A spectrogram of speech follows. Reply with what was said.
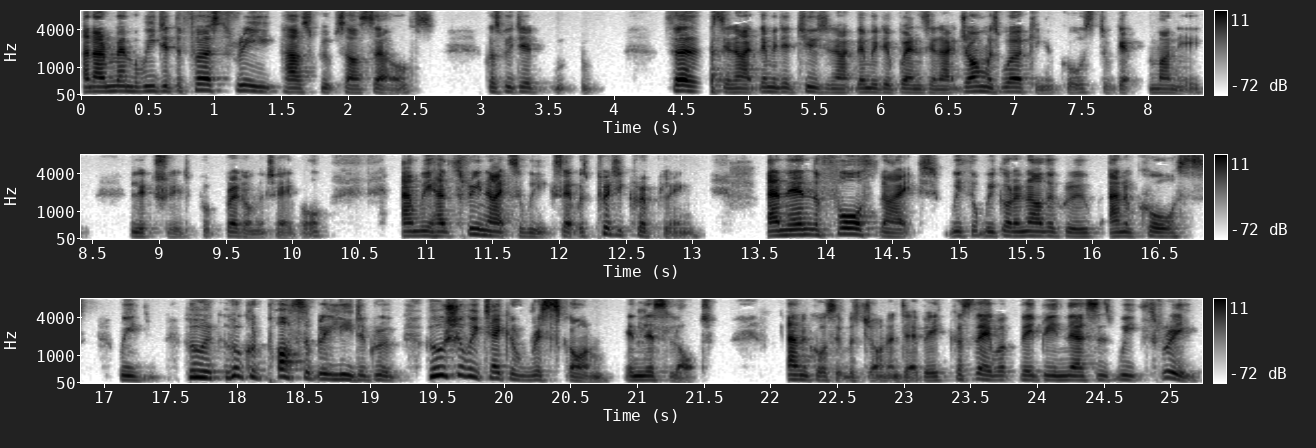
And I remember we did the first three house groups ourselves because we did Thursday night, then we did Tuesday night, then we did Wednesday night. John was working, of course, to get money, literally to put bread on the table. And we had three nights a week. So it was pretty crippling. And then the fourth night, we thought we got another group. And of course, we who who could possibly lead a group? Who should we take a risk on in this lot? And of course, it was John and Debbie because they were they'd been there since week three.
